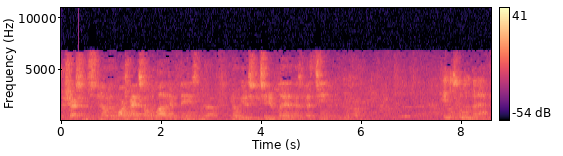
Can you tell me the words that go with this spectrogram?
distractions. You know, the March Madness comes with a lot of different things, and uh, you know, we just continue to play as, a- as a team. Okay, let's go in the back.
